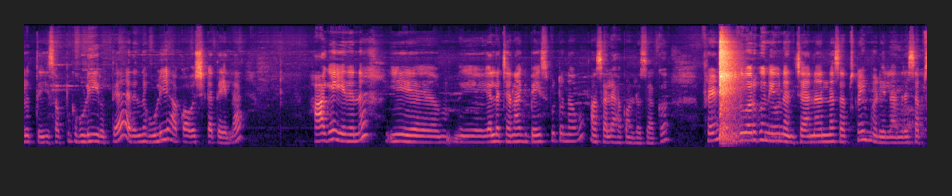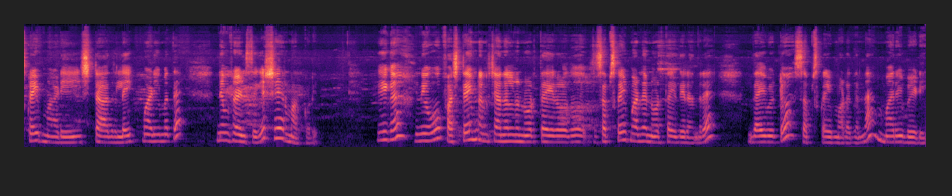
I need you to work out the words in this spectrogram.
ಇರುತ್ತೆ, ಈ ಸೊಪ್ಪಿಗೆ ಹುಳಿ ಇರುತ್ತೆ. ಅದರಿಂದ ಹುಳಿ ಹಾಕೋ ಅವಶ್ಯಕತೆ ಇಲ್ಲ. ಹಾಗೆ ಇದನ್ನು ಈ ಎಲ್ಲ ಚೆನ್ನಾಗಿ ಬೇಯಿಸ್ಬಿಟ್ಟು ನಾವು ಮಸಾಲೆ ಹಾಕೊಂಡ್ರೆ ಸಾಕು. ಫ್ರೆಂಡ್ಸ್ ಇದುವರೆಗೂ ನೀವು ನನ್ನ ಚಾನಲ್ನ ಸಬ್ಸ್ಕ್ರೈಬ್ ಮಾಡಿಲ್ಲ ಅಂದರೆ ಸಬ್ಸ್ಕ್ರೈಬ್ ಮಾಡಿ, ಇಷ್ಟ ಆದರೆ ಲೈಕ್ ಮಾಡಿ ಮತ್ತು ನಿಮ್ಮ ಫ್ರೆಂಡ್ಸಿಗೆ ಶೇರ್ ಮಾಡಿಕೊಡಿ. ಈಗ ನೀವು ಫಸ್ಟ್ ಟೈಮ್ ನನ್ನ ಚಾನಲ್ನ ನೋಡ್ತಾ ಇರೋದು, ಸಬ್ಸ್ಕ್ರೈಬ್ ಮಾಡದೆ ನೋಡ್ತಾ ಇದ್ದೀರ ಅಂದರೆ ದಯವಿಟ್ಟು ಸಬ್ಸ್ಕ್ರೈಬ್ ಮಾಡೋದನ್ನು ಮರಿಬೇಡಿ.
